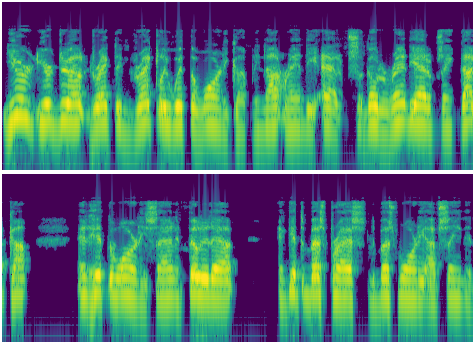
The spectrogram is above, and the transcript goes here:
You're you're directing directly with the warranty company, not Randy Adams. So go to randyadamsinc.com and hit the warranty sign and fill it out and get the best price, the best warranty I've seen in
